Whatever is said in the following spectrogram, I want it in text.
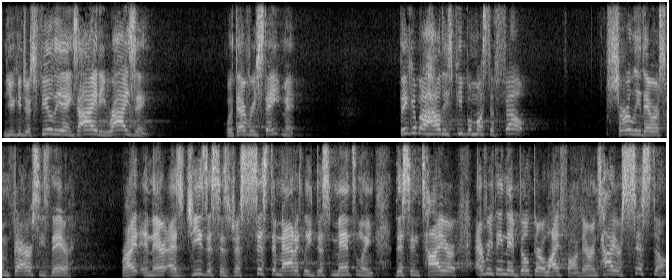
You can just feel the anxiety rising with every statement. Think about how these people must have felt. Surely there were some Pharisees there, right? And there, as Jesus is just systematically dismantling this entire, everything they built their life on, their entire system.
